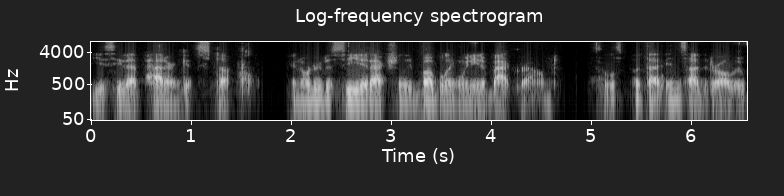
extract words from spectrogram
you see that pattern get stuck. In order to see it actually bubbling, we need a background. So let's put that inside the draw loop.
